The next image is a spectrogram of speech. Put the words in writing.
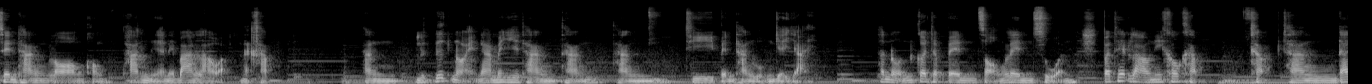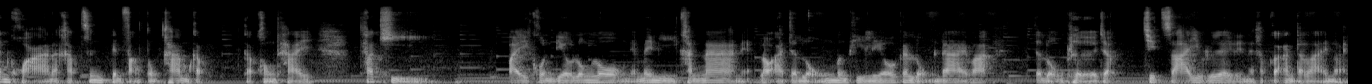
เส้นทางรองของภาคเหนือในบ้านเราอะนะครับ ทางลึกๆหน่อยนะไม่ใช่ทางทางทางที่เป็นทางหลวงใหญ่ ๆ ถนนก็จะเป็น 2 เลนสวน ประเทศลานี้เขาขับ ขับทางด้านขวานะครับ ซึ่งเป็นฝั่งตรงข้ามกับกับของไทย ถ้าขี่ไปคนเดียวโล่งๆเนี่ยไม่มีคันหน้าเนี่ยเราอาจจะหลงบางทีเลี้ยวก็หลงได้ว่า จะหลงเผลอจะชิดซ้ายอยู่เรื่อยเลยนะครับ ก็อันตรายหน่อย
